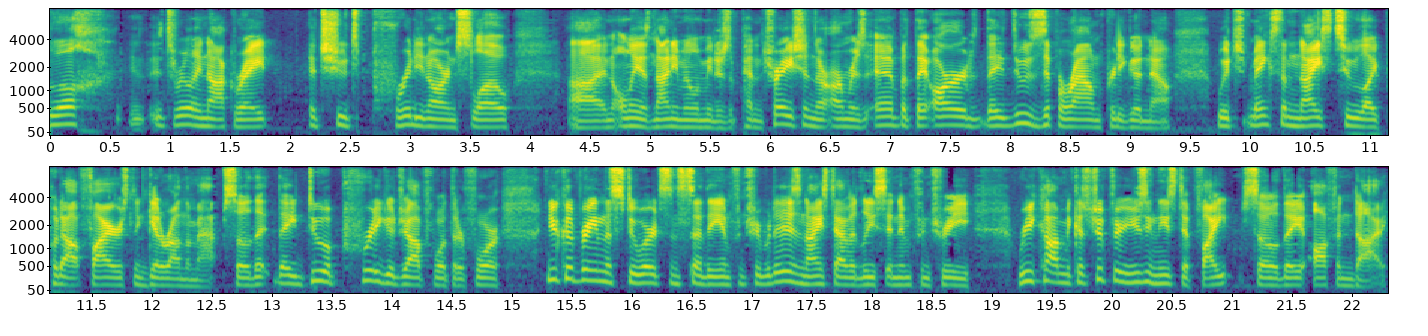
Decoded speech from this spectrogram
ugh, it's really not great. It shoots pretty darn slow. Uh, and only has 90 millimeters of penetration. Their armor is eh, but they are they do zip around pretty good now, which makes them nice to like put out fires and get around the map. So that they do a pretty good job for what they're for. You could bring the Stuarts instead of the infantry, but it is nice to have at least an infantry recon because troops are using these to fight, so they often die.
